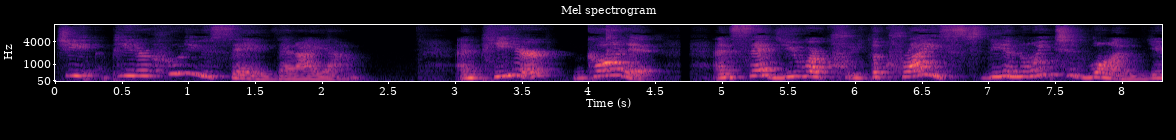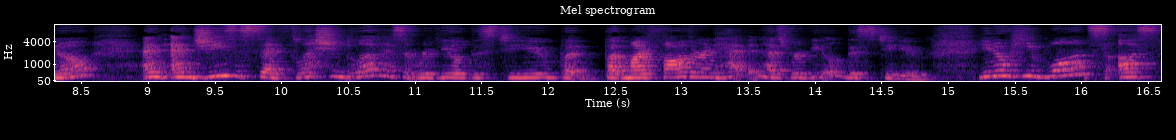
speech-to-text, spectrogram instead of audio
Gee, Peter, who do you say that I am? And Peter got it and said, You are the Christ, the anointed one, you know? And, and Jesus said, Flesh and blood hasn't revealed this to you, but, but my Father in heaven has revealed this to you. You know, He wants us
